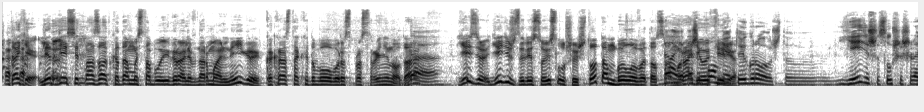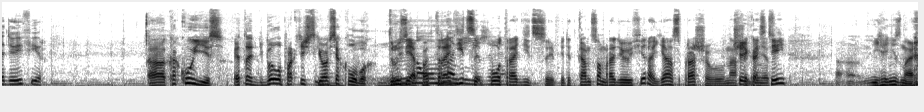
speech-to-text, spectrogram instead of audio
Таки, лет 10 назад, когда мы с тобой играли в нормальные игры, как раз так это было бы распространено, да? Да. Ездишь, едешь за лесу и слушаешь, что там было в этом Да, самом я даже помню радиоэфире. эту игру, что едешь и слушаешь радиоэфир. А, какой ИС? Это было практически во всех клубах. Друзья, Ну, по традиции, по традиции, перед концом радиоэфира я спрашиваю у наших Чей конец? гостей, а, я не знаю,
